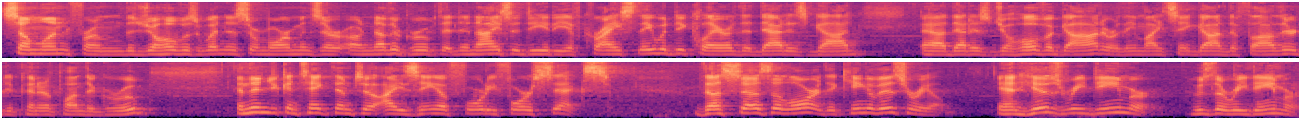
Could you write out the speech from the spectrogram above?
someone from the Jehovah's Witness or Mormons or, another group that denies the deity of Christ, they would declare that that is God, uh, that is Jehovah God, or they might say God the Father, depending upon the group. And then you can take them to Isaiah 44 6. Thus says the Lord, the King of Israel, and his Redeemer. Who's the Redeemer?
